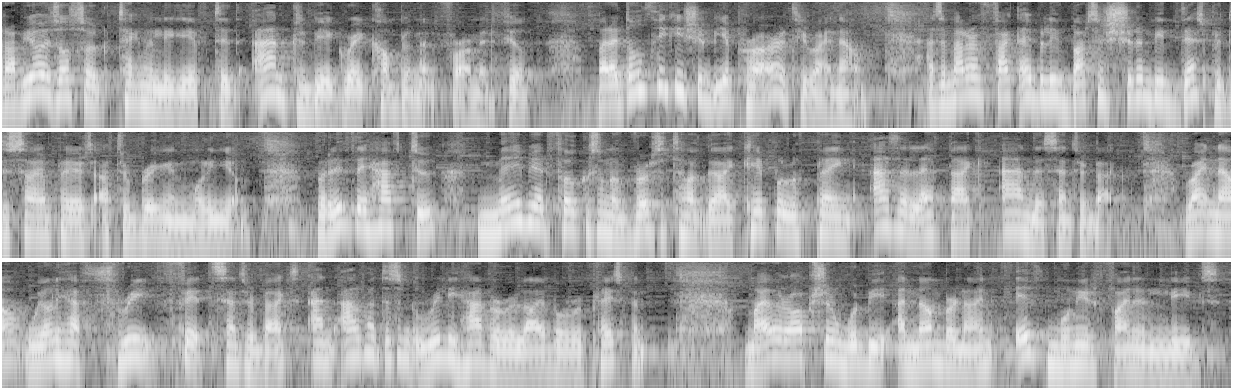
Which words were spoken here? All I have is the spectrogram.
Rabiot is also technically gifted and could be a great complement for our midfield, but I don't think he should be a priority right now. As a matter of fact, I believe Barca shouldn't be desperate to sign players after bringing in Murillo. But if they have to, maybe I'd focus on a versatile guy capable of playing as a left back and a centre back. Right now, we only have three fit centre backs, and Alba doesn't really have a reliable replacement. My other option would be a number 9 if Munir finally leaves,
